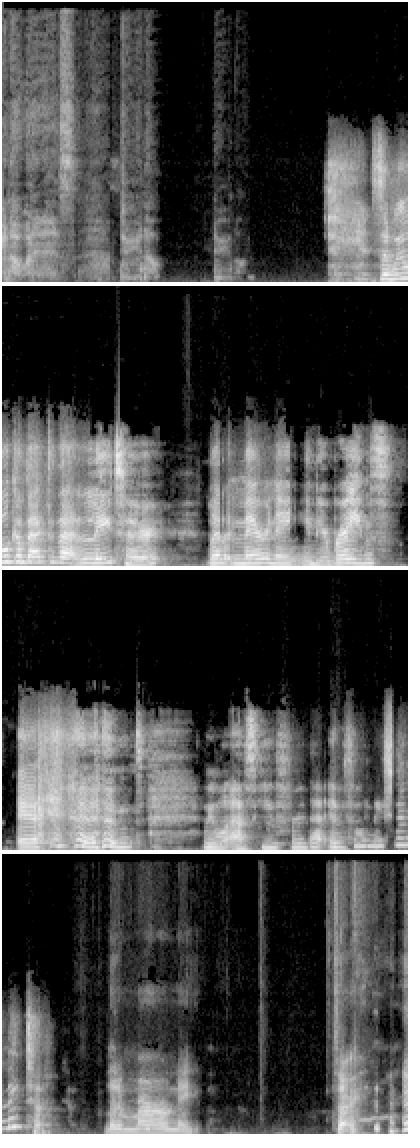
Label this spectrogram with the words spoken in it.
you know what it is? Do you know? Do you know? So we will come back to that later. Let it marinate in your brains. And we will ask you for that information later. Let it marinate. Sorry.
